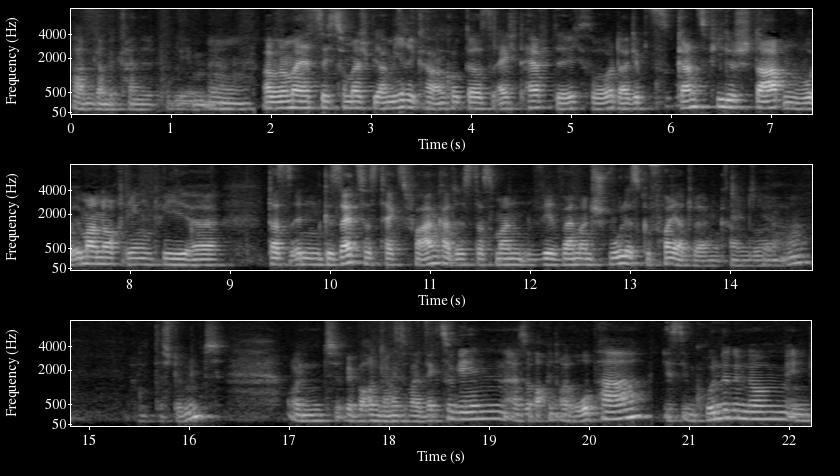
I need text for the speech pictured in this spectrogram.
haben damit keine Probleme mehr. Aber wenn man jetzt sich zum Beispiel Amerika anguckt, das ist echt heftig. So, da gibt es ganz viele Staaten, wo immer noch irgendwie äh, das in Gesetzestext verankert ist, dass man, we- weil man schwul ist, gefeuert werden kann. So. Ja, das stimmt. Und wir brauchen gar nicht so weit wegzugehen. Also auch in Europa ist im Grunde genommen in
